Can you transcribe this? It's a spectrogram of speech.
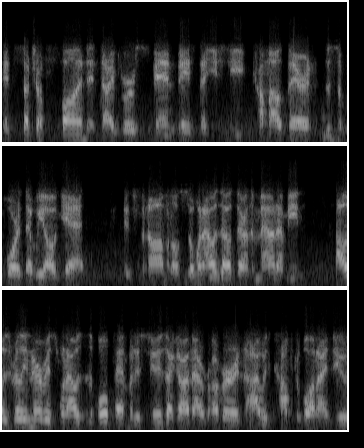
it's such a fun and diverse fan base that you see come out there and the support that we all get is phenomenal. So when I was out there on the mound, I mean, I was really nervous when I was in the bullpen, but as soon as I got on that rubber and I was comfortable and I knew,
